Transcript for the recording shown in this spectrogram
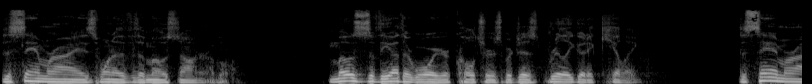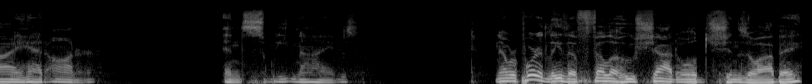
the samurai is one of the most honorable. Most of the other warrior cultures were just really good at killing. The samurai had honor and sweet knives. Now, reportedly, the fellow who shot old Shinzo Abe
